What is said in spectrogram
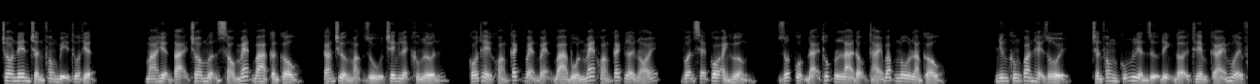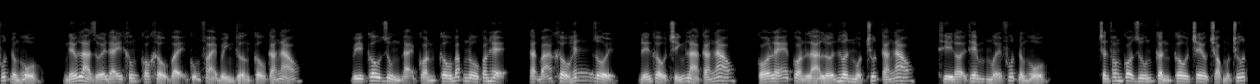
Cho nên trần phong bị thua thiệt. Mà hiện tại cho mượn sáu m ba cần câu, cán trưởng mặc dù trên lệch không lớn, có thể khoảng cách vẹn vẹn ba bốn m khoảng cách lời nói, vẫn sẽ có ảnh hưởng, rốt cuộc đại thúc là động thái bắp nô làm câu. Nhưng không quan hệ rồi, trần phong cũng liền dự định đợi thêm cái mười phút đồng hồ, nếu là dưới đáy không có khẩu vậy cũng phải bình thường câu cá ngao. vì câu dùng đại còn câu bắp nô quan hệ, cặn bã khẩu hết rồi, đến khẩu chính là cá ngao, có lẽ còn là lớn hơn một chút cá ngao, thì đợi thêm mười phút đồng hồ. Trần phong co rún cần câu t r e o chọc một chút.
